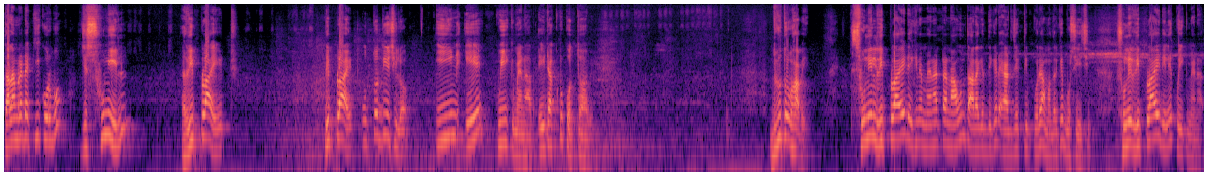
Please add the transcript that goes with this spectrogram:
তাহলে আমরা এটা কি করব? যে সুনীল রিপ্লাইড রিপ্লাইড উত্তর দিয়েছিল ইন এ কুইক ম্যানার এইটা একটু করতে হবে। দ্রুতভাবে। সুনীল রিপ্লাইড, এখানে ম্যানারটা নাউন, তার আগের দিকের অ্যাডজেক্টিভ করে আমাদেরকে বসিয়েছি। Sunil replied in a quick manner.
